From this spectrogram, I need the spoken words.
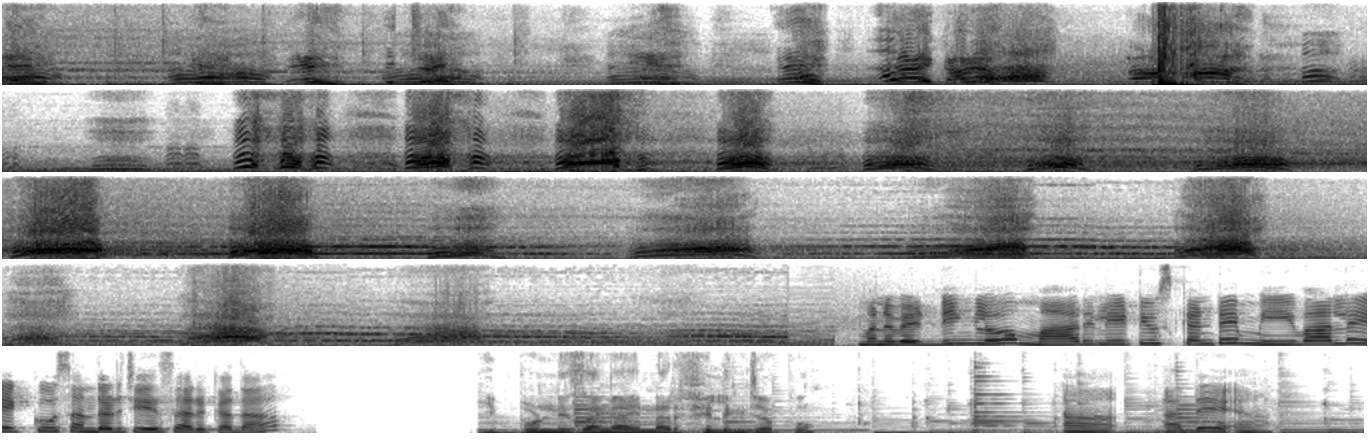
ఏయ్! ఏయ్! ఏయ్! ఇచ్చేయ్! ఏయ్! ఏయ్! ఏయ్, కావ్య మన కంటే మీ వాళ్ళే ఎక్కువ సందడి చేశారు కదా? ఇప్పుడు నిజంగా ఇన్నర్ ఫీలింగ్ చెప్పు. ఆ, అదే ఆ,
